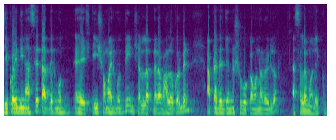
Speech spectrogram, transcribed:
যে কয়দিন আছে তাদের মধ্যে, এই সময়ের মধ্যে ইনশাল্লাহ আপনারা ভালো করবেন। আপনাদের জন্য শুভকামনা রইল। আসসালামু আলাইকুম।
